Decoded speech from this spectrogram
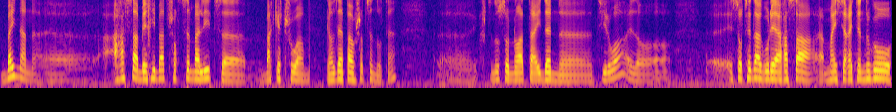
baina arraza berri bat sortzen balitz uh, baketsua galdea pausatzen dut, eh? Uh, ikusten duzu noa eta aiden uh, tiroa, edo uh, ez da gure arraza maiz erraiten dugu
